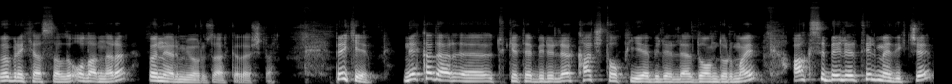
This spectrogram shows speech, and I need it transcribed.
böbrek hastalığı olanlara önermiyoruz arkadaşlar. Peki ne kadar e, tüketebilirler? Kaç top yiyebilirler dondurmayı? Aksi belirtilmedikçe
